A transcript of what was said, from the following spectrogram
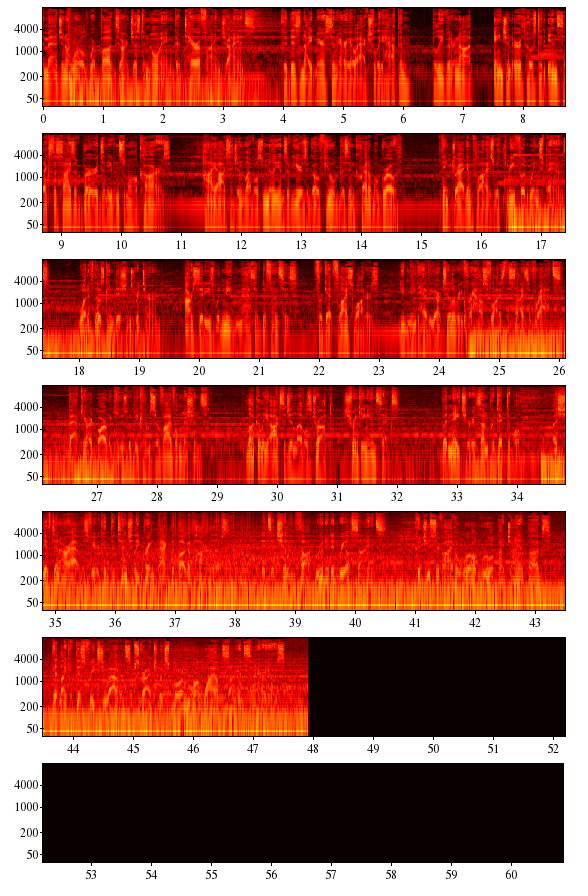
Imagine a world where bugs aren't just annoying, they're terrifying giants. Could this nightmare scenario actually happen? Believe it or not, ancient Earth hosted insects the size of birds and even small cars. High oxygen levels millions of years ago fueled this incredible growth. Think dragonflies with three-foot wingspans. What if those conditions returned? Our cities would need massive defenses. Forget fly swatters. You'd need heavy artillery for houseflies the size of rats. Backyard barbecues would become survival missions. Luckily, oxygen levels dropped, shrinking insects. But nature is unpredictable. A shift in our atmosphere could potentially bring back the bug apocalypse. It's a chilling thought rooted in real science. Could you survive a world ruled by giant bugs? Hit like if this freaks you out and subscribe to explore more wild science scenarios.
